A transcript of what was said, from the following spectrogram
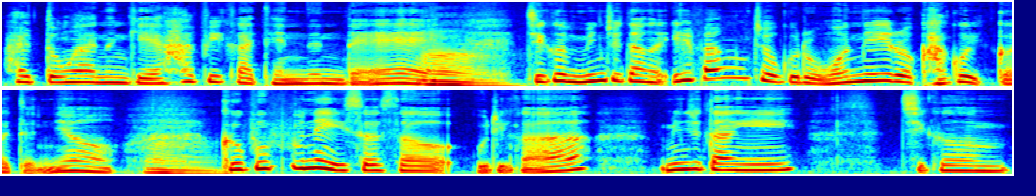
활동하는 게 합의가 됐는데 어. 지금 민주당은 일방적으로 원회의로 가고 있거든요. 어. 그 부분에 있어서 우리가 민주당이 지금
